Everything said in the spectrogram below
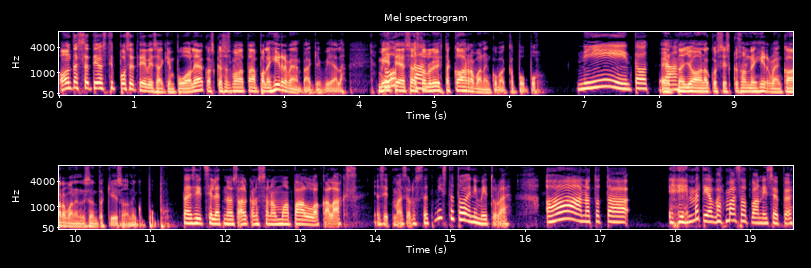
on tässä tietysti positiivisiakin puolia, koska se olisi jotain paljon hirveämpääkin vielä. Mieti, että se olisi ollut yhtä karvanen kuin vaikka pupu. Niin, totta. Et no joo, no kun siis kun se on niin hirveän karvanen, niin sen takia se on niinku pupu. Tai sitten sille, että ne olisi alkanut sanoa mua pallokalaksi. Ja sitten mä olisin ollut se, että mistä toi nimi tulee? Aa, no tota, en mä tiedä, varmaan sä oot vaan niin söpö.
